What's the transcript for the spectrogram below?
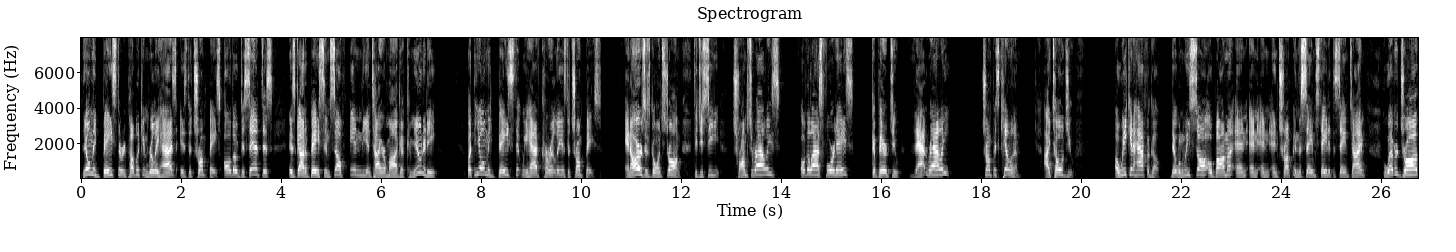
The only base the Republican really has is the Trump base, although DeSantis has got a base himself in the entire MAGA community. But the only base that we have currently is the Trump base. And ours is going strong. Did you see Trump's rallies over the last four days compared to that rally? Trump is killing him. I told you a week and a half ago that when we saw Obama and, and, and, and Trump in the same state at the same time, whoever draw,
